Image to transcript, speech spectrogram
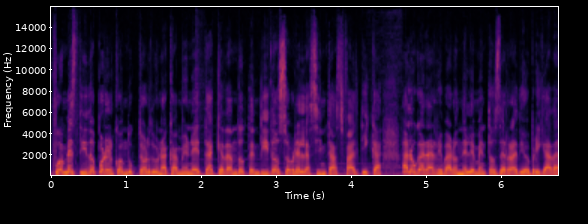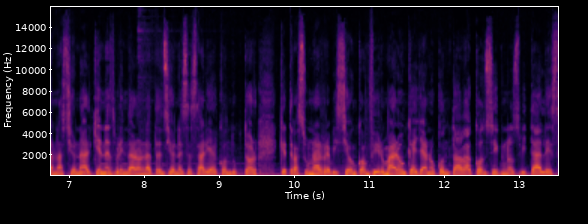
fue embestido por el conductor de una camioneta quedando tendido sobre la cinta asfáltica. Al lugar arribaron elementos de Radio Brigada Nacional quienes brindaron la atención necesaria al conductor que tras una revisión confirmaron que ya no contaba con signos vitales.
